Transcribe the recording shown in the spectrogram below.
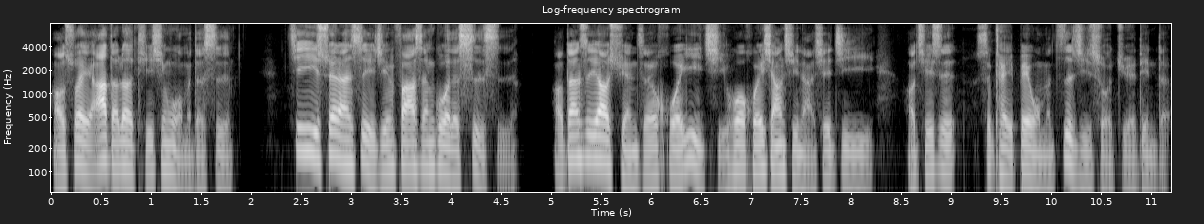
哦。所以阿德勒提醒我们的是，记忆虽然是已经发生过的事实哦，但是要选择回忆起或回想起哪些记忆哦，其实是可以被我们自己所决定的。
